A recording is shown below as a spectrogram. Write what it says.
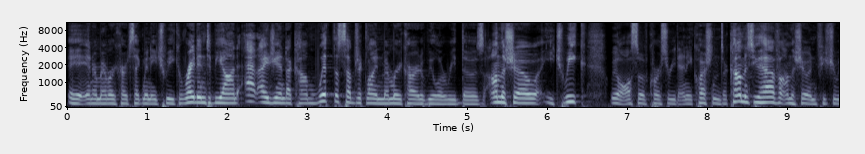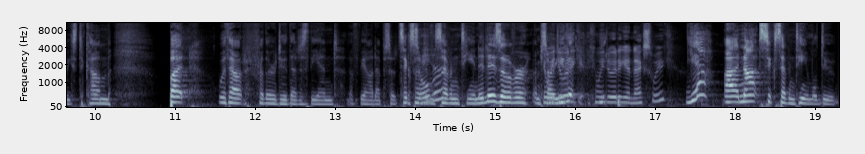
in our memory card segment each week, write into beyond at IGN.com with the subject line memory card. We will read those on the show each week. We will also, of course, read any questions or comments you have on the show in future weeks to come. But without further ado, that is the end of Beyond episode 617. It is over. I'm Can sorry. we do you it? get- Can we do it again next week? yeah, uh, not 617. We'll do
